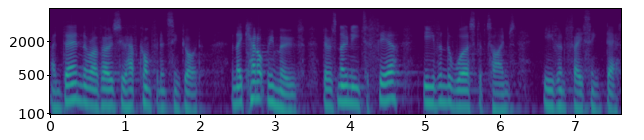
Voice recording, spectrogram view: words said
And then there are those who have confidence in God, and they cannot be moved. There is no need to fear, even the worst of times, even facing death.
